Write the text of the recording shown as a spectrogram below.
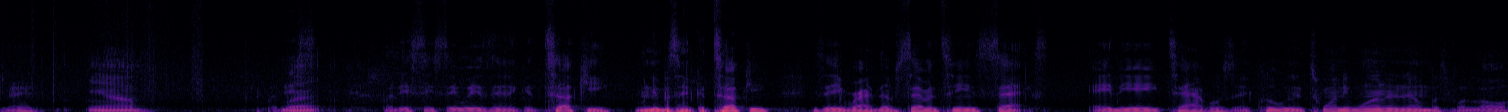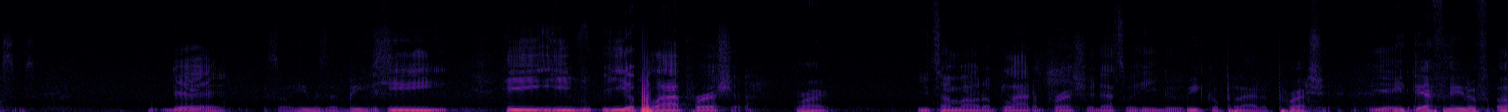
Yeah. You know, But but but this say said he was in Kentucky. When he was in Kentucky, he said he racked up 17 sacks, 88 tackles, including 21 of them was for losses. yeah, So he was a beast. he he he he applied pressure. right. You talking about apply the pressure? That's what he do. We could apply the pressure. Yeah, He definitely a uh,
